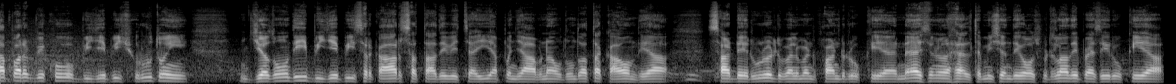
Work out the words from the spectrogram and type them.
ਆ ਪਰ ਵੇਖੋ ਬੀਜੇਪੀ ਸ਼ੁਰੂ ਤੋਂ ਹੀ ਜਦੋਂ ਦੀ ਬੀਜੇਪੀ ਸਰਕਾਰ ਸੱਤਾ ਦੇ ਵਿੱਚ ਆਈ ਆ ਪੰਜਾਬ ਨਾਲ ਉਦੋਂ ਦਾ ਧੱਕਾ ਹੁੰਦਿਆ। ਸਾਡੇ ਰੂਰਲ ਡਿਵੈਲਪਮੈਂਟ ਫੰਡ ਰੋਕੇ ਆ ਨੈਸ਼ਨਲ ਹੈਲਥ ਮਿਸ਼ਨ ਦੇ ਹਸਪੀਟਲਾਂ ਦੇ ਪੈਸੇ ਰੋਕੇ ਆ।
